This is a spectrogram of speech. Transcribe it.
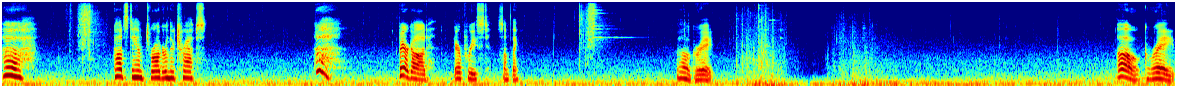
God's damn Draugr and their traps. Bear god. Bear priest. Something. Oh, great. Oh, great.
